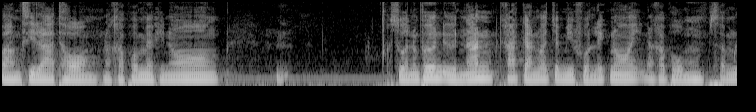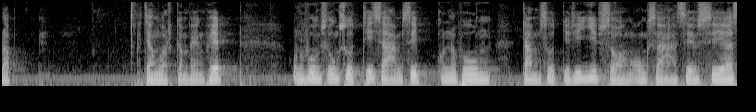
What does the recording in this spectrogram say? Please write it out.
ปางศิลาทองนะครับพ่อแม่พี่น้อง ส่วนอำเภออื่นนั้น คาดการณ์ว่าจะมีฝนเล็กน้อยนะครับผมสำหรับจังหวัดกำแพงเพชร อุณหภูมิสูงสุดที่ 30 อุณหภูมิต่ำสุดอยู่ที่ 22 องศาเซลเซียส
